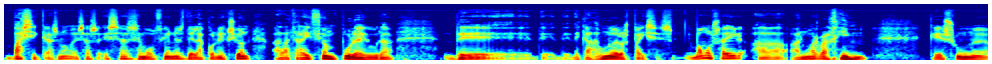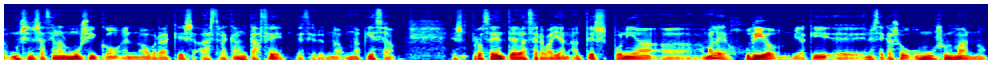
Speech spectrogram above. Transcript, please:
básicas, ¿no? esas emociones de la conexión a la tradición pura y dura de, cada uno de los países. Vamos a ir a Anwar Brahim, que es un, sensacional músico en una obra que es Astrakhan Café, es decir, una pieza es procedente de Azerbaiyán. Antes ponía a, Mahler, judío, y aquí, eh, en este caso, un musulmán. ¿no?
